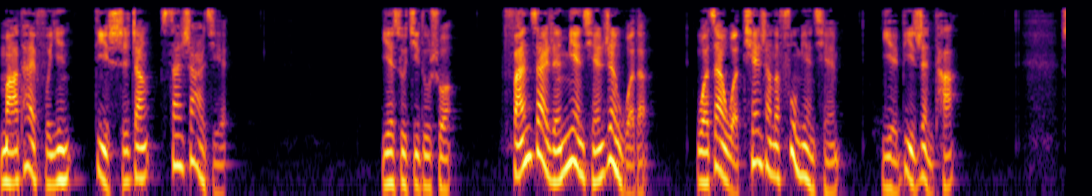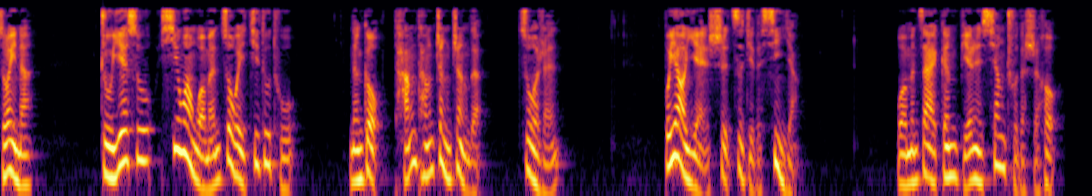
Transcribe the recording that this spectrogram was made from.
马太福音第十章三十二节，耶稣基督说：“凡在人面前认我的，我在我天上的父面前也必认他。”所以呢？主耶稣希望我们作为基督徒，能够堂堂正正的做人，不要掩饰自己的信仰。我们在跟别人相处的时候，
